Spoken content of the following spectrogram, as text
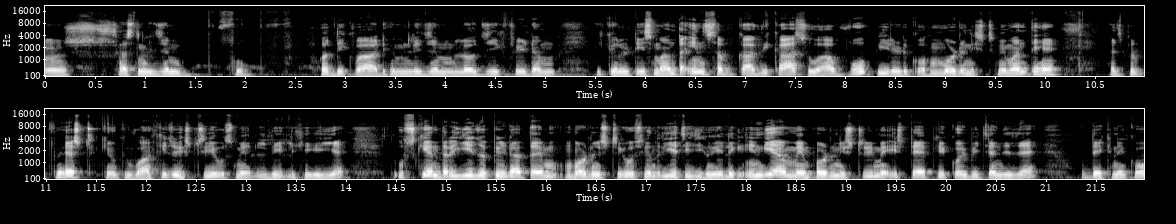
रैशनलिज्म बौद्धिकवाद ह्यूमनिज्म, लॉजिक, फ्रीडम, इक्वलिटी समानता इन सब का विकास हुआ, वो पीरियड को हम मॉडर्न हिस्ट्री में मानते हैं। एज पर वेस्ट क्योंकि वहाँ की जो हिस्ट्री है, उसमें लिखी गई है उसके अंदर ये जो पीरियड आता है मॉडर्न हिस्ट्री का, उसके अंदर ये चीज़ें हुई है। लेकिन इंडिया में मॉडर्न हिस्ट्री में इस टाइप के कोई भी चेंजेज है, देखने को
